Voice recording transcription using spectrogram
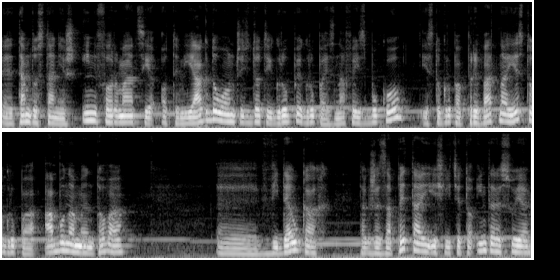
Y, Tam dostaniesz informacje o tym, jak dołączyć do tej grupy. Grupa jest na Facebooku. Jest to grupa prywatna, jest to grupa abonamentowa y, w widełkach. Także zapytaj, jeśli Cię to interesuje.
